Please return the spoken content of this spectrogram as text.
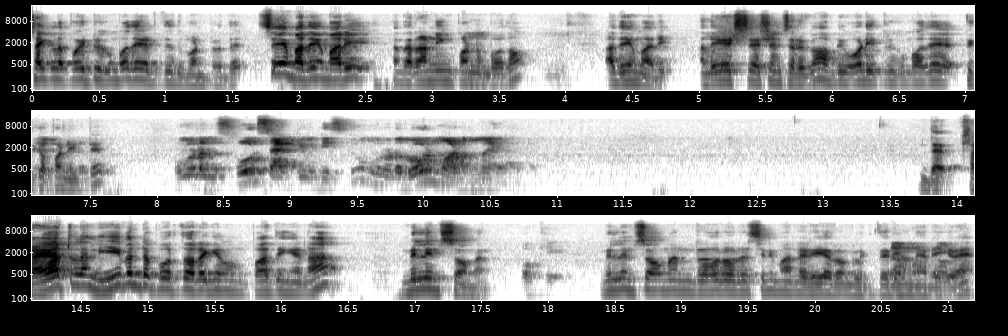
சைக்கிளில் போயிட்டு இருக்கும்போதே எடுத்து இது பண்ணுறது சேம் அதே மாதிரி அந்த ரன்னிங் பண்ணும்போதும். அதே மாதிரி அந்த எயிட் ஸ்டேஷன்ஸ் இருக்கும் அப்படி ஓடிட்டு இருக்கும்போதே பிக்கப் பண்ணிட்டு உங்களோட ஸ்போர்ட்ஸ் ஆக்டிவிட்டீஸ்க்கு உங்களோட ரோல் மாடல்லாம் யாரு இந்த ட்ரையாத்லன் ஈவெண்ட்டை பொறுத்த வரைக்கும் பார்த்தீங்கன்னா மில்லின் சோமன் ஓகே மில்லின் சோமன்றவர் ஒரு சினிமா நடிகர் உங்களுக்கு தெரியும்னு நினைக்கிறேன்.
